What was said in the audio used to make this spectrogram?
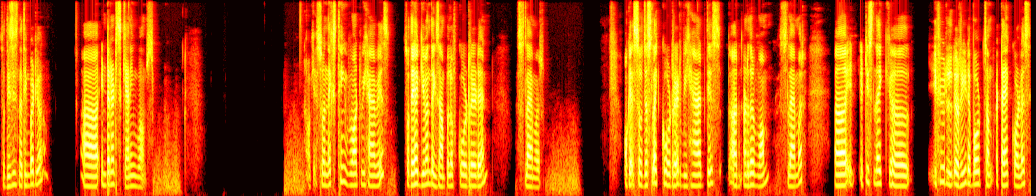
So this is nothing but your uh, internet scanning worms. Okay so next thing what we have is so they have given the example of code red and slammer. Okay so just like code red we had this uh, another worm slammer. Uh, it, it is like uh, if you read about some attack called as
